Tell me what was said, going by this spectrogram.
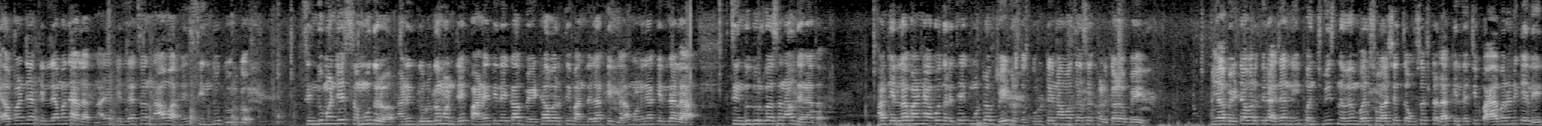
आपण ज्या किल्ल्यामध्ये आलात ना या किल्ल्याचं नाव आहे सिंधुदुर्ग सिंधू म्हणजे समुद्र आणि दुर्ग म्हणजे पाण्यातील एका बेटावरती बांधलेला किल्ला. म्हणून या किल्ल्याला सिंधुदुर्ग असं नाव देण्यात आलं. हा किल्ला बांधण्या अगोदर इथे एक मोठं बेट होतं कुर्टे नावाचं असं खडकाळ बेट. या बेटावरती राजांनी पंचवीस नोव्हेंबर सोळाशे चौसष्ट ला किल्ल्याची पायाभरणी केली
